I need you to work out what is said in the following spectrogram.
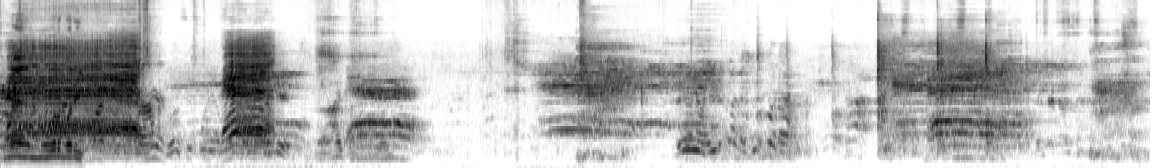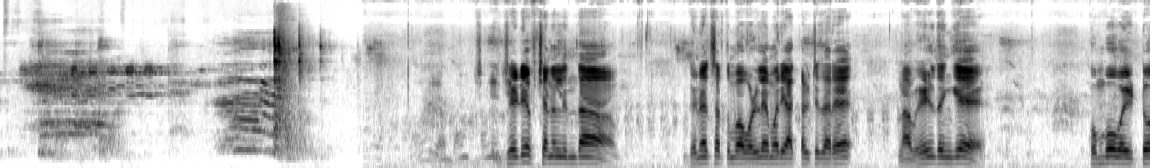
ಹಾ, ಈ ಮೂರು ಮರಿ ಜೆ ಡಿ ಎಫ್ ಚಾನಲಿಂದ ಗಣೇಶ್ ಸರ್ ತುಂಬ ಒಳ್ಳೆ ಮರಿ ಹಾಕಿ ಕಳ್ಸಿದ್ದಾರೆ. ನಾವು ಹೇಳ್ದಂಗೆ ಕೊಂಬು ವೈಟು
